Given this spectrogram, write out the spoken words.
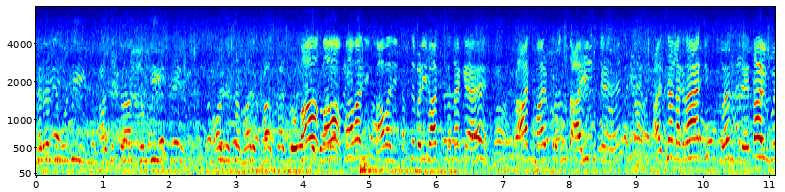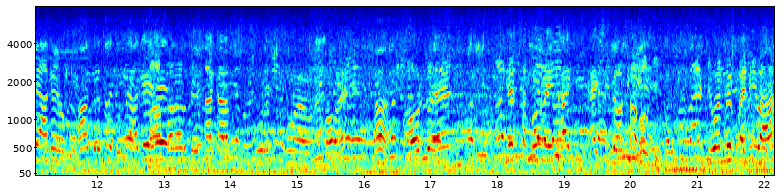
नरेंद्र मोदी, आदित्यनाथ योगी और ये सब हमारे खास खास लोग बाबा बाबा बाबा जी बाबा जी सबसे बड़ी बात पता क्या है? आज हमारे प्रभु तो आ ही चुके हैं। ऐसा लग रहा है कि स्वयं त्रेता युग में आ गए होंगे। हाँ त्रेता युग में आगे गए और देवता का पूर्ण अनुभव है हाँ। और जो है ये संभव नहीं था कि ऐसी व्यवस्था होगी। जीवन में पहली बार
